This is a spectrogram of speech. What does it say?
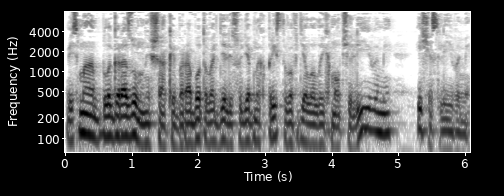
Весьма благоразумный шаг, ибо работа в отделе судебных приставов делала их молчаливыми и счастливыми.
